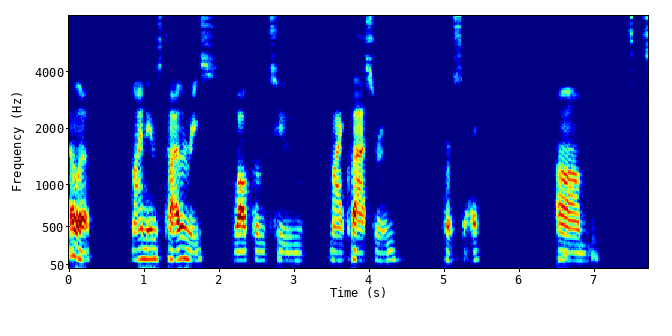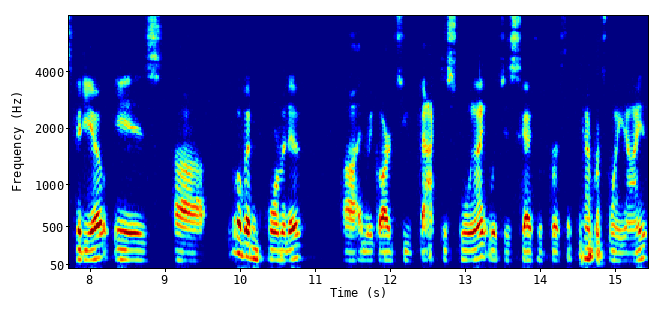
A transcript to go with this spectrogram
Hello, my name is Tyler Reese. Welcome to my classroom, per se. Um, this video is uh, a little bit informative uh, in regard to back to school night, which is scheduled for September 29th,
